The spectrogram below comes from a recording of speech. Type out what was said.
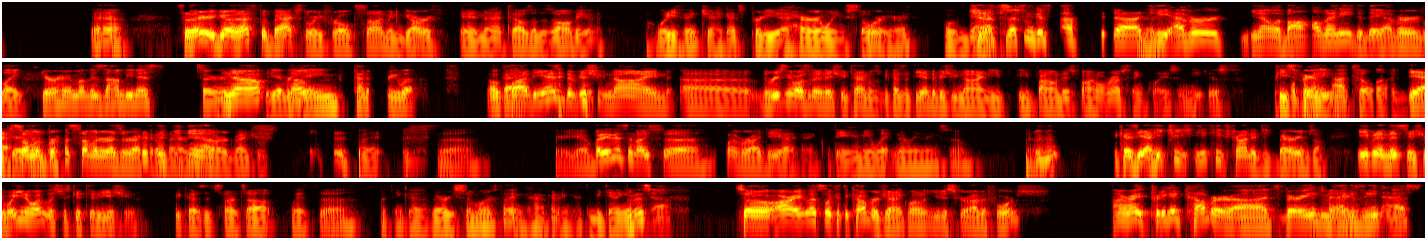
Yeah. So there you go. That's the backstory for old Simon Garth in uh, Tales of the Zombie. What do you think, Jank? That's pretty uh, harrowing story, right? Oh, yeah, that's, that's, some good stuff. Did, uh, yeah. did he ever, you know, evolve any? Did they ever like cure him of his zombiness? Or no. Did he ever nope. gain kind of free will? Okay. By the end of issue nine, uh, the reason he wasn't in issue ten was because at the end of issue nine, he he found his final resting place, and he just peacefully. Well, apparently not till. Uh, yeah, someone brought, someone resurrected him there in yeah. our adventures. But uh, there you go. But it is a nice, uh, clever idea, I think, with the amulet and everything. So. Uh, mm-hmm. Because yeah, he keeps he keeps trying to just bury himself. Even in this issue. Well, you know what? Let's just get to the issue because it starts out with. uh I think a very similar thing happening at the beginning of this. Yeah. So, all right, let's look at the cover, Jank. Why don't you describe it for us? All right, pretty good cover. Uh, it's very magazine esque.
